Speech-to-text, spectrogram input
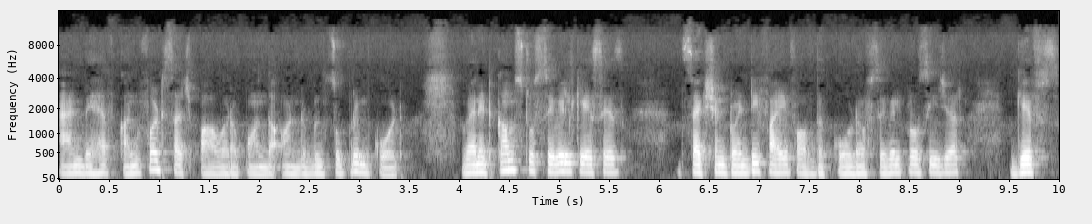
and they have conferred such power upon the Honorable Supreme Court. When it comes to civil cases, section 25 of the Code of Civil Procedure gives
